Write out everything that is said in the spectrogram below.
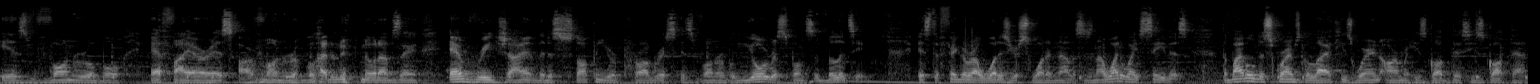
is vulnerable. FIRS are vulnerable. I don't even know what I'm saying. Every giant that is stopping your progress is vulnerable. Your responsibility is to figure out what is your SWOT analysis. Now, why do I say this? The Bible describes Goliath, he's wearing armor, he's got this, he's got that.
